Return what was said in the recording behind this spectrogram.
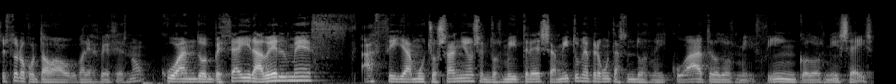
esto lo he contado varias veces, ¿no? Cuando empecé a ir a Belmez, hace ya muchos años, en 2003, a mí tú me preguntas en 2004, 2005, 2006,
